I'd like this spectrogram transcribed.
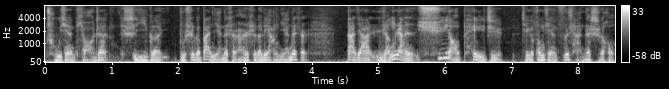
出现挑战是一个不是个半年的事儿，而是个两年的事儿，大家仍然需要配置这个风险资产的时候，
